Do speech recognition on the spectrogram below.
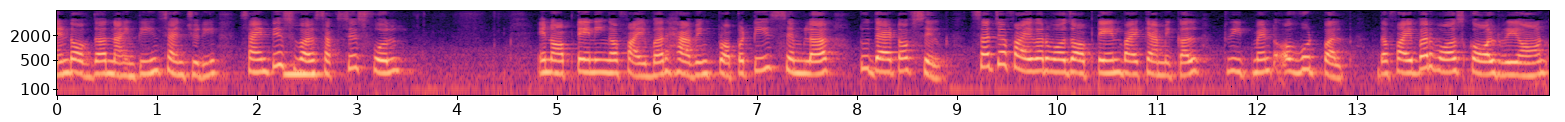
end of the 19th century scientists were successful in obtaining a fiber having properties similar to that of silk such a fiber was obtained by chemical treatment of wood pulp the fiber was called rayon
